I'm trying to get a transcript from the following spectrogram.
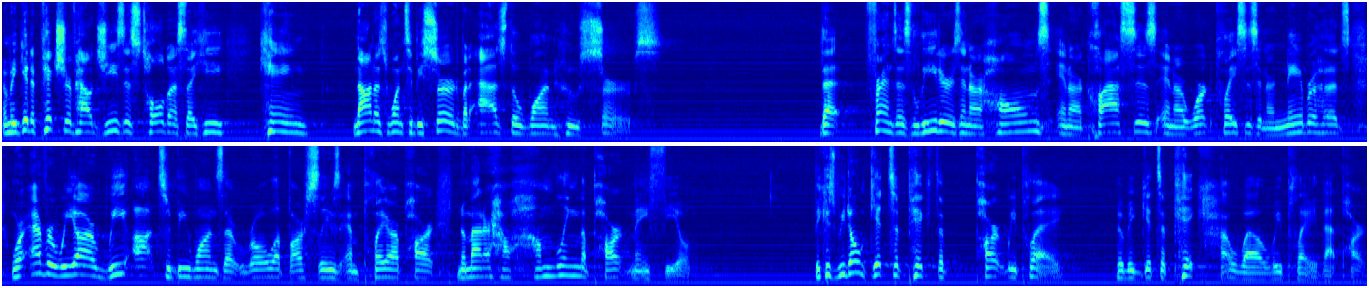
And we get a picture of how Jesus told us that he came not as one to be served, but as the one who serves. That, friends, as leaders in our homes, in our classes, in our workplaces, in our neighborhoods, wherever we are, we ought to be ones that roll up our sleeves and play our part, no matter how humbling the part may feel. Because we don't get to pick the part we play, but we get to pick how well we play that part.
